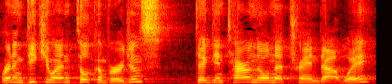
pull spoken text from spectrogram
running DQN till convergence, take the entire neural net train that way,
